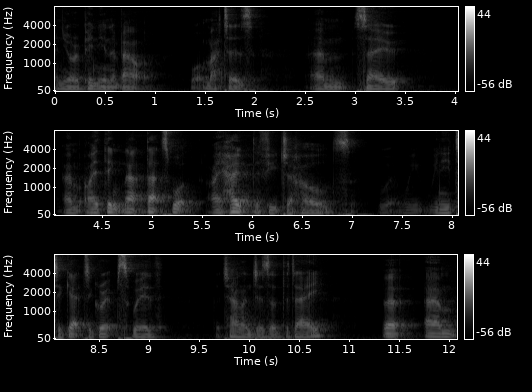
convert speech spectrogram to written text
and your opinion about what matters. Um, so um, I think that that's what I hope the future holds. We, we need to get to grips with the challenges of the day, but um,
